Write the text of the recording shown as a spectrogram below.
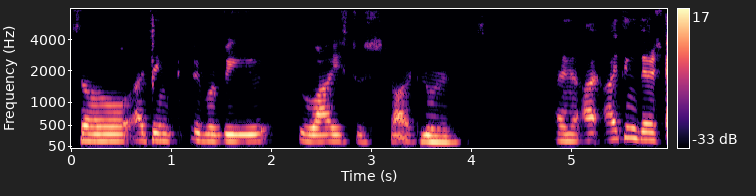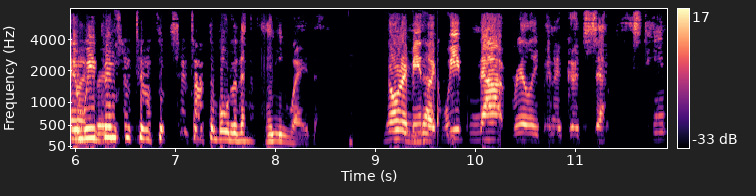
So I think it would be wise to start Lunin. And I, I think there's and we've been susceptible to that anyway, though. You know what I mean? Like we've not really been a good set piece team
